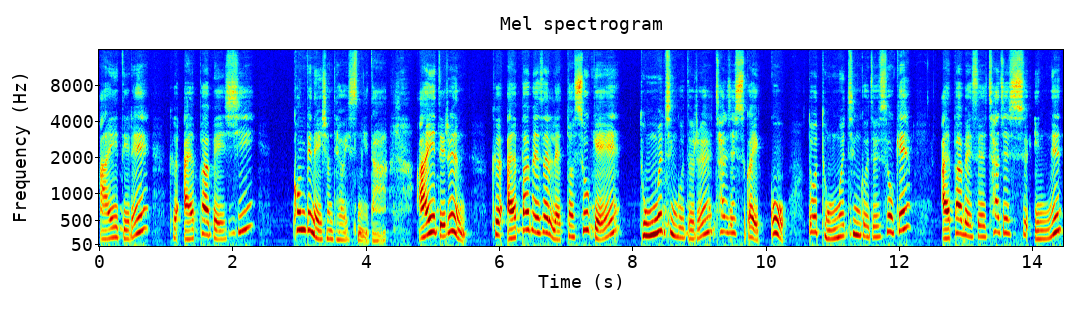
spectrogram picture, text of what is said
아이들의 그 알파벳이 콤비네이션 되어 있습니다. 아이들은 그 알파벳의 letter 속에 동물 친구들을 찾을 수가 있고 또 동물 친구들 속에 알파벳을 찾을 수 있는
